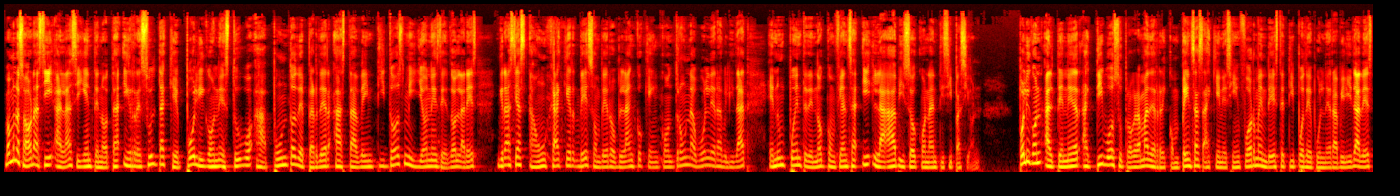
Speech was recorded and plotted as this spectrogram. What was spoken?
Vámonos ahora sí a la siguiente nota y resulta que Polygon estuvo a punto de perder hasta 22 millones de dólares gracias a un hacker de sombrero blanco que encontró una vulnerabilidad en un puente de no confianza y la avisó con anticipación. Polygon, al tener activo su programa de recompensas a quienes informen de este tipo de vulnerabilidades,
